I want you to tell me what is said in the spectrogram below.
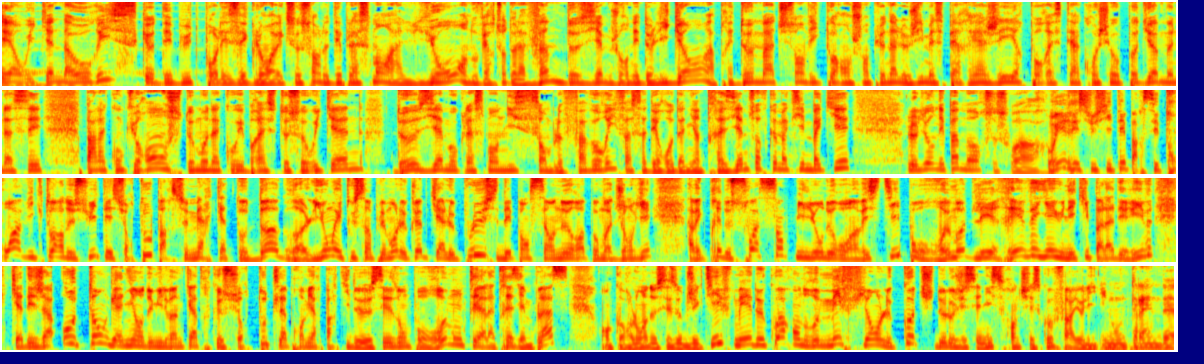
Et un week-end à haut risque débute pour les Aiglons avec ce soir le déplacement à Lyon en ouverture de la 22e journée de Ligue 1. Après deux matchs sans victoire en championnat, le gym espère réagir pour rester accroché au podium menacé par la concurrence de Monaco et Brest ce week-end. Deuxième au classement, Nice semble favori face à des Rodaniens 13e, sauf que Maxime Baquier, le Lyon n'est pas mort ce soir. Oui, ressuscité par ses trois victoires de suite et surtout par ce mercato d'ogre. Lyon est tout simplement le club qui a le plus dépensé en Europe au mois de janvier avec près de 60 millions d'euros investis pour remodeler, réveiller une équipe à la dérive qui a déjà autant gagné en 2024 que sur toute la première partie de saison pour remonter à la 13e place. Encore loin de ses objectifs, mais de quoi rendre méfiant le coach de l'OGC Nice, Francesco Farioli.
